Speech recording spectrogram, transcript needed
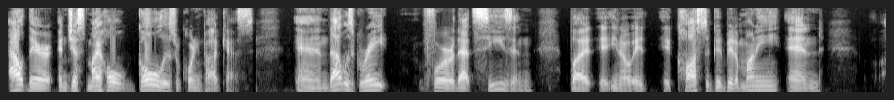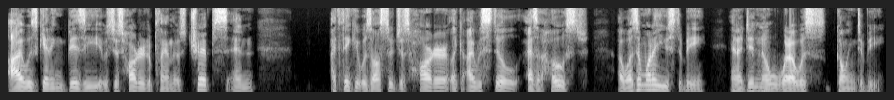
out there and just my whole goal is recording podcasts. And that was great for that season, but it, you know, it, it cost a good bit of money and I was getting busy. It was just harder to plan those trips. And I think it was also just harder. Like I was still, as a host, I wasn't what I used to be, and I didn't know mm-hmm. what I was going to be.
